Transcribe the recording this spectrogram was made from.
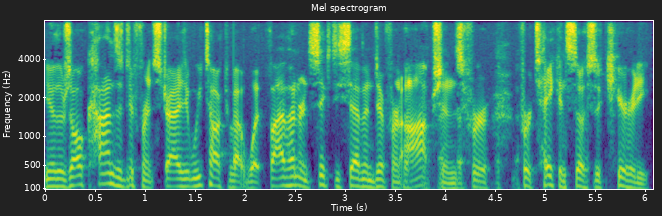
You know, there's all kinds of different strategies. We talked about what 567 different options for for taking Social Security,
